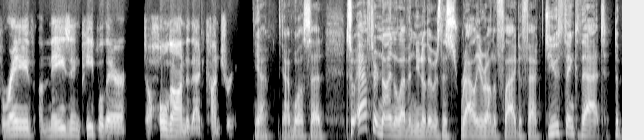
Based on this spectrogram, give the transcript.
brave, amazing people there to hold on to that country? Yeah, yeah, well said. So after 9 11, you know, there was this rally around the flag effect. Do you think that the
